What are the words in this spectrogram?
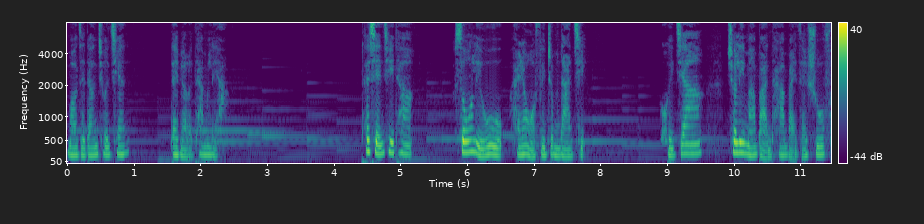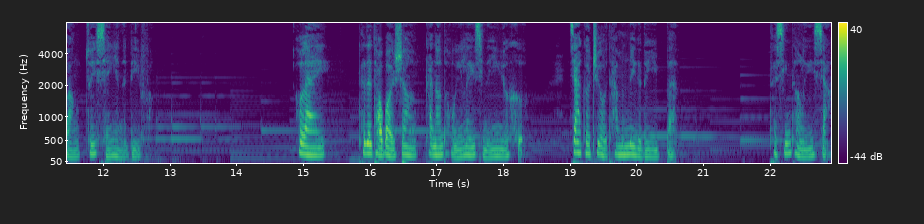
猫在荡秋千，代表了他们俩。他嫌弃他，送我礼物还让我费这么大劲。回家却立马把它摆在书房最显眼的地方。后来他在淘宝上看到同一类型的音乐盒，价格只有他们那个的一半。他心疼了一下。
